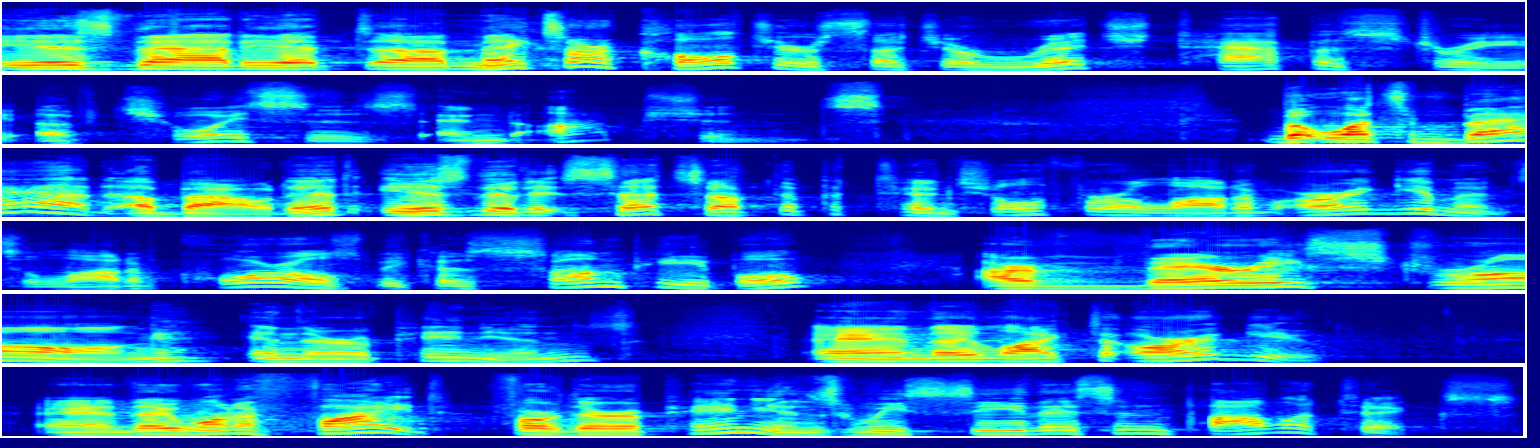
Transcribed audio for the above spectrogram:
is that it uh, makes our culture such a rich tapestry of choices and options. But what's bad about it is that it sets up the potential for a lot of arguments, a lot of quarrels, because some people are very strong in their opinions and they like to argue and they want to fight for their opinions. We see this in politics.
